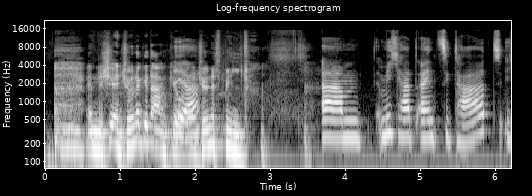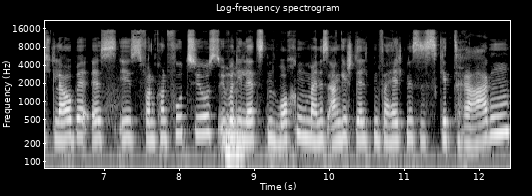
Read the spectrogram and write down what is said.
ein, ein schöner Gedanke ja. oder ein schönes Bild. Ähm, mich hat ein Zitat, ich glaube, es ist von Konfuzius, über mhm. die letzten Wochen meines Angestelltenverhältnisses getragen.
